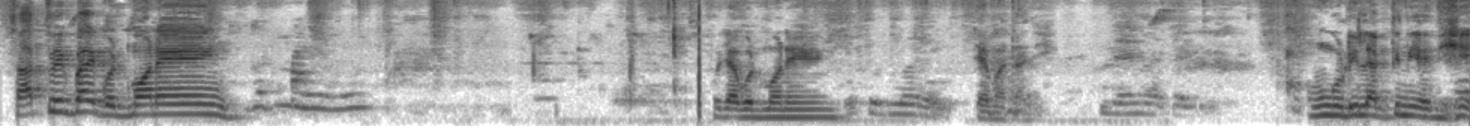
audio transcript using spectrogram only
સાત્વિકભાઈ good morning Pooja good morning જય માતાજી. હું ગુડી લાગતી નહીં હજી.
